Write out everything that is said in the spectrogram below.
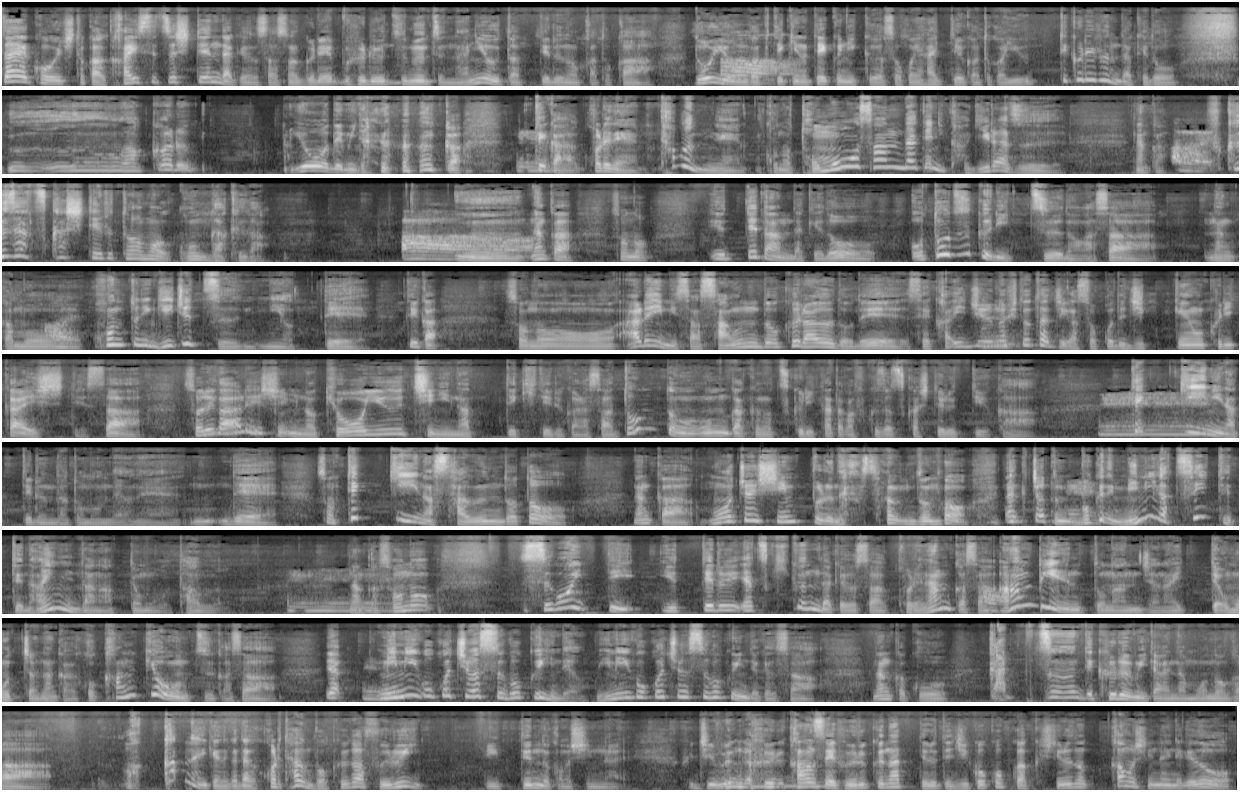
伝え光一とか解説してんだけどさ、そのグレープフルーツムーンって何を歌ってるのかとか、どういう音楽的なテクニックがそこに入ってるかとか言ってくれるんだけど、うーん、わかるようでみたいな、なんか、うんてか、これね、多分ね、この友さんだけに限らず、なんかは、い複雑化してると思う、音楽が。あうん。なんか、その、言ってたんだけど、音作りっつうのがさ、なんかもう、はい本当に技術によって、っていうか、その、ある意味さ、サウンドクラウドで世界中の人たちがそこで実験を繰り返してさ、それがある意味の共有値になってきてるからさ、どんどん音楽の作り方が複雑化してるっていうか、テテッキーになってるんだと思うんだよね。で、そのテッキーなサウンドと、なんか、もうちょいシンプルなサウンドの、なんかちょっと僕ね、耳がついてってないんだなって思う、多分。なんかその、すごいって言ってるやつ聞くんだけどさ、これなんかさ、うんアンビエントなんじゃないって思っちゃう。なんかこう環境音つうかさ、いや、うん耳心地はすごくいいんだよ。耳心地はすごくいいんだけどさ、なんかこう、ガッツンってくるみたいなものが、わかんないけど、だからこれ多分僕が古いって言ってんのかもしんない。自分が古感性古くなってるって自己告白してるのかもしれないんだけど、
